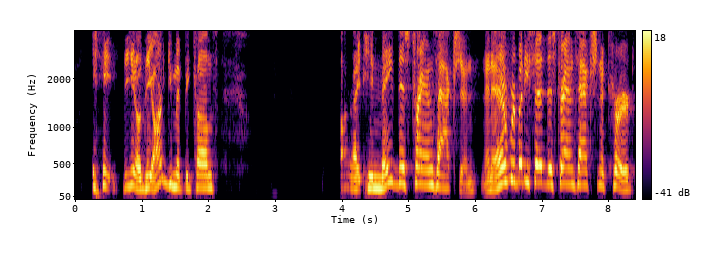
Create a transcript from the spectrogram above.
you know, the argument becomes all right, he made this transaction, and everybody said this transaction occurred,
